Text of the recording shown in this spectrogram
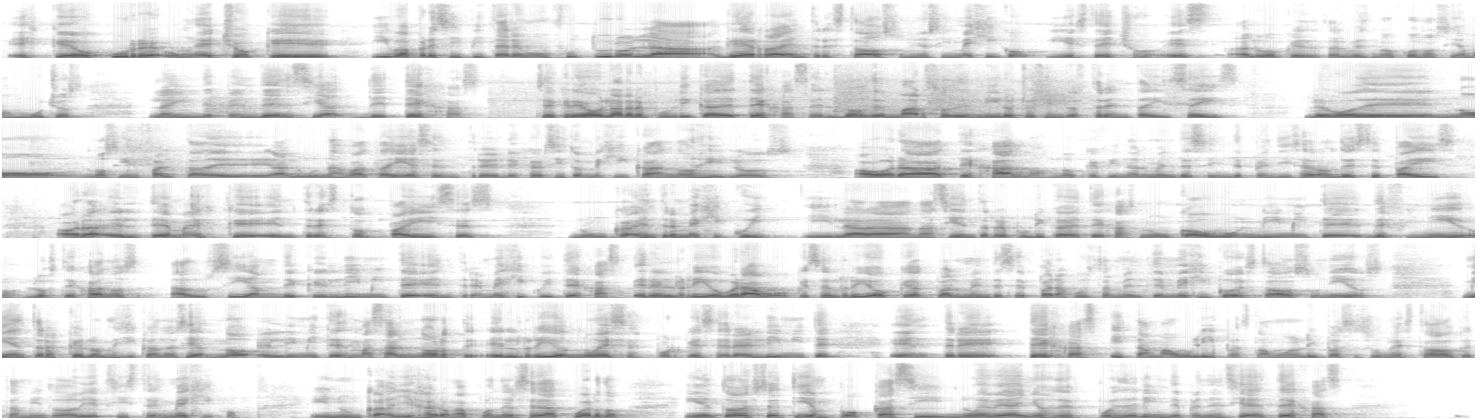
es que ocurre un hecho que iba a precipitar en un futuro la guerra entre Estados Unidos y México, y este hecho es algo que tal vez no conocíamos muchos, la independencia de Texas. Se creó la República de Texas el 2 de marzo de 1836, luego de no, no sin falta de algunas batallas entre el ejército mexicano y los ahora tejanos, ¿no? que finalmente se independizaron de este país. Ahora, el tema es que entre estos países nunca, entre México y, la naciente República de Texas, nunca hubo un límite definido. Los tejanos aducían de que el límite entre México y Texas era el río Bravo, que es el río que actualmente separa justamente México de Estados Unidos. Mientras que los mexicanos decían, no, el límite es más al norte, el río Nueces, porque ese era el límite entre Texas y Tamaulipas. Tamaulipas es un estado que también todavía existe en México y nunca llegaron a ponerse de acuerdo. Y en todo este tiempo, casi nueve años después de la independencia de Texas,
